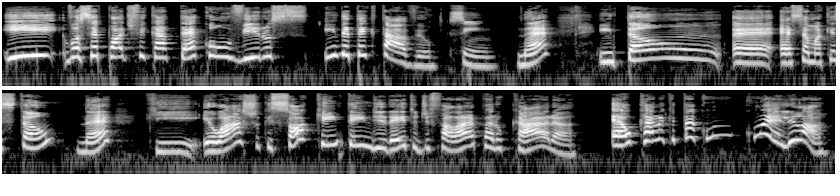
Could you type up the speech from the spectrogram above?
E você pode ficar até com o vírus indetectável. Sim. Né? Então, é, essa é uma questão, né? Que eu acho que só quem tem direito de falar para o cara é o cara que tá com, com ele lá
